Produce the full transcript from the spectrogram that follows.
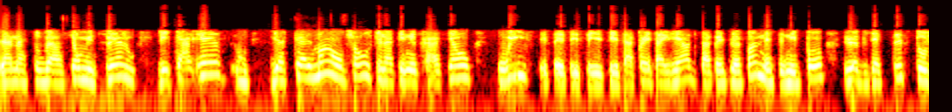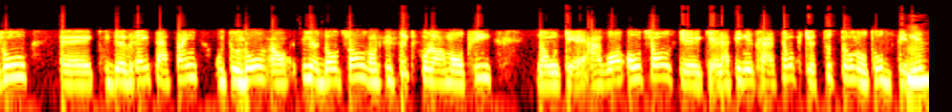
la masturbation mutuelle, ou les caresses, ou il y a tellement autre chose que la pénétration. Oui, c'est, ça peut être agréable, ça peut être le fun, mais ce n'est pas l'objectif toujours euh, qui devrait être atteint ou toujours il y a d'autres choses. Donc c'est ça qu'il faut leur montrer. Donc, avoir autre chose que, la pénétration puis que tout tourne autour du pénis. Mmh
